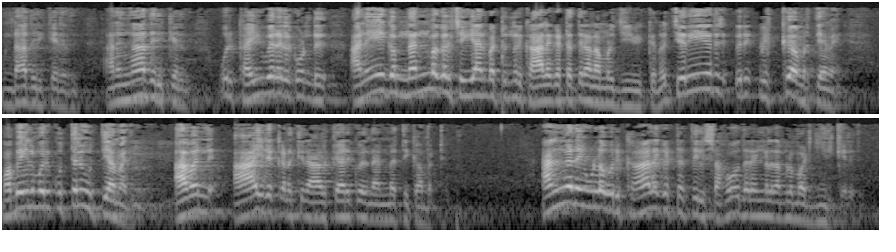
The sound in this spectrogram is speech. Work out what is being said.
ഉണ്ടാതിരിക്കരുത് അനങ്ങാതിരിക്കരുത്. ഒരു കൈവിരൽ കൊണ്ട് അനേകം നന്മകൾ ചെയ്യാൻ പറ്റുന്ന ഒരു കാലഘട്ടത്തിലാണ് നമ്മൾ ജീവിക്കുന്നത്. ചെറിയൊരു ഒരു ക്ലിക്ക് അമർത്തിയാമേ മൊബൈലും ഒരു കുത്തൽ കുത്തിയാൽ മതി. അവൻ ആയിരക്കണക്കിന് ആൾക്കാർക്ക് ഒരു നന്മ എത്തിക്കാൻ പറ്റും. അങ്ങനെയുള്ള ഒരു കാലഘട്ടത്തിൽ സഹോദരങ്ങൾ നമ്മൾ മടിഞ്ഞിരിക്കരുത്.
